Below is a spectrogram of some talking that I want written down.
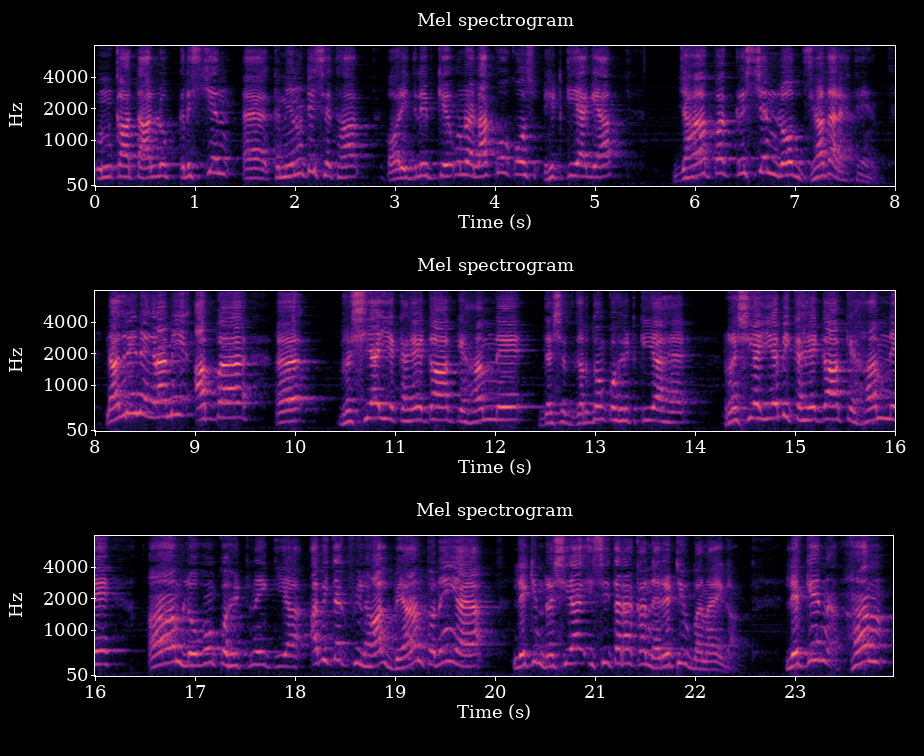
उनका ताल्लुक क्रिश्चियन कम्युनिटी से था और इदलिब के उन इलाकों को हिट किया गया, जहाँ पर क्रिश्चियन लोग ज़्यादा रहते हैं। नाजरीन ग्रामी अब रशिया ये कहेगा कि हमने दहशतगर्दों को हिट किया है। रशिया ये भी कहेगा कि हमने आम लोगों को हिट नहीं किया। अभी तक फ़िलहाल बयान तो नहीं आया लेकिन रशिया इसी तरह का नैरेटिव बनाएगा। लेकिन हम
